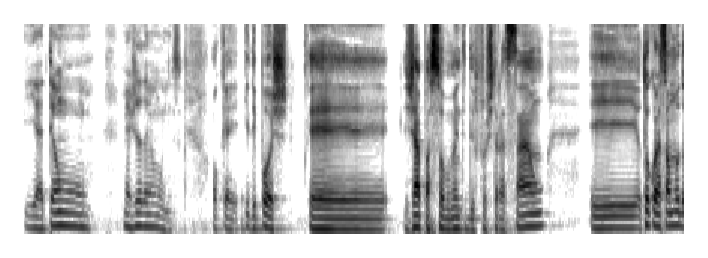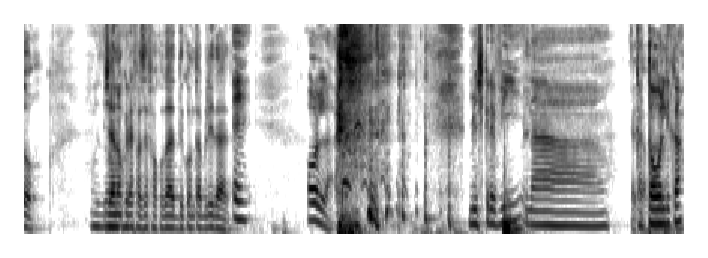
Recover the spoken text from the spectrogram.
e até um me ajuda também muito. Ok. E depois, eh, já passou o momento de frustração e o teu coração mudou. Mudou. Já não queria fazer faculdade de contabilidade. É. Olá. me inscrevi na Católica,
